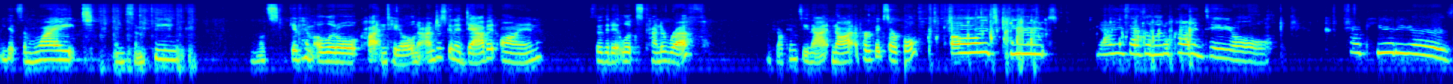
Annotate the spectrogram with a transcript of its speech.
You get some white and some pink. Let's give him a little cottontail. Now I'm just going to dab it on so that it looks kind of rough. If y'all can see that, not a perfect circle. Oh, it's cute. Now he has a little cottontail. How cute he is.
